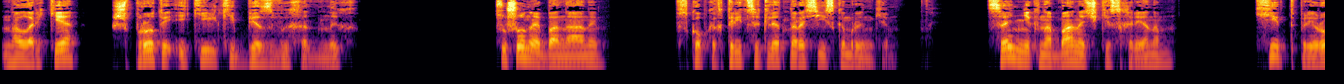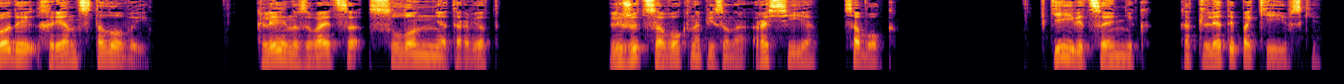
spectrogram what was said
На ларьке шпроты и кильки без выходных. Сушеные бананы. В скобках 30 лет на российском рынке. Ценник на баночки с хреном. Хит природы хрен столовый. Клей называется «Слон не оторвет». Лежит совок, написано «Россия, совок». В Киеве ценник Котлеты по-киевски.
